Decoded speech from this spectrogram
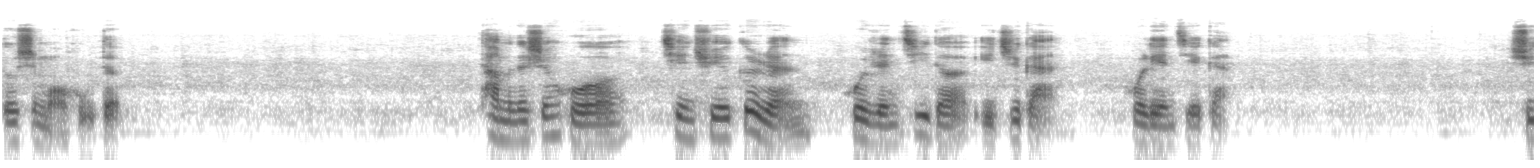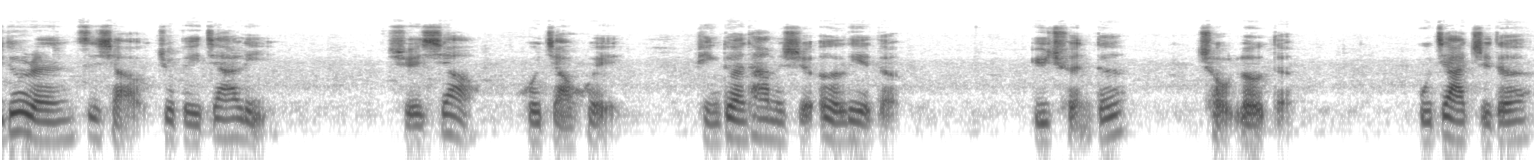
都是模糊的。他们的生活欠缺个人或人际的一致感或连接感。许多人自小就被家里、学校或教会评断他们是恶劣的。愚蠢的、丑陋的、无价值的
